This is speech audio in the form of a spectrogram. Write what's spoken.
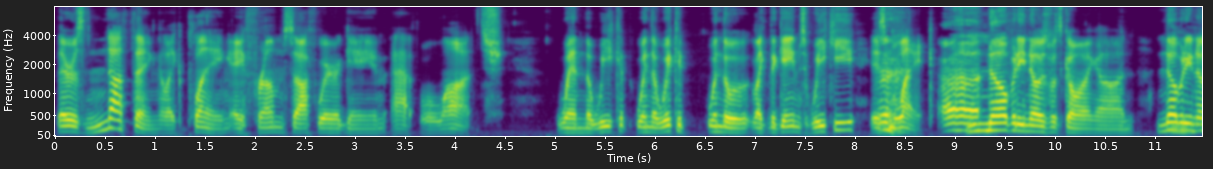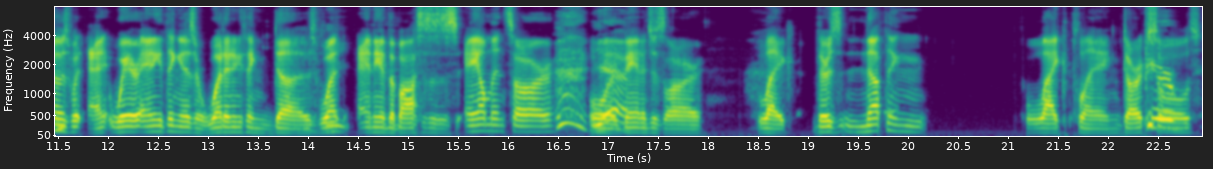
there is nothing like playing a From Software game at launch when the week when the wiki when the like the game's wiki is blank. Uh Nobody knows what's going on. Nobody Mhm. knows what where anything is or what anything does, what any of the boss's ailments are or yeah. advantages are. Like there's nothing like playing Dark Pure- Souls.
